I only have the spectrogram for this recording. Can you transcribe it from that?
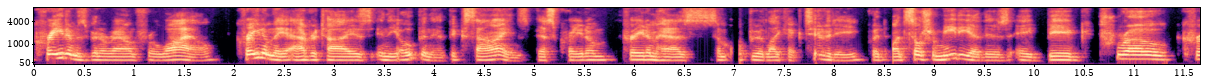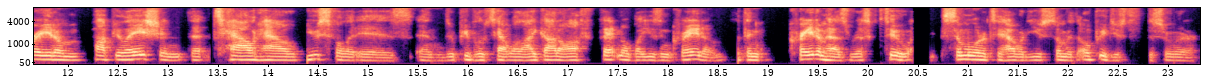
Kratom's been around for a while. Kratom, they advertise in the open, they have big signs, best Kratom. Kratom has some opioid like activity, but on social media, there's a big pro Kratom population that tout how useful it is. And there are people who tout, well, I got off fentanyl by using Kratom. But then Kratom has risk too, similar to how it used some of the opioid use disorder.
